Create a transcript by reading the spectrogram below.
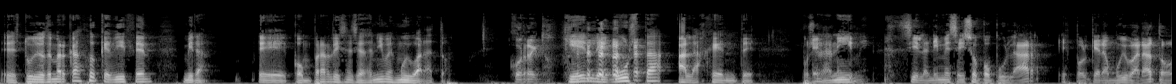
estudios de mercado que dicen, mira, eh, comprar licencias de anime es muy barato. Correcto. ¿Qué le gusta a la gente? Pues el anime. Si el anime se hizo popular es porque era muy barato.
